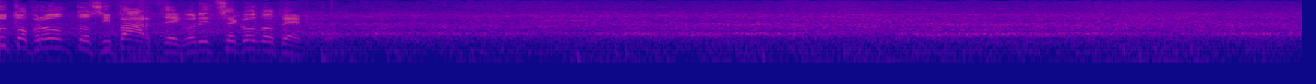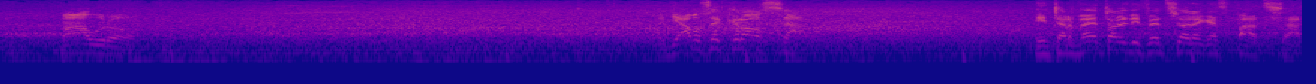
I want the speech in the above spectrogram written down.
Tutto pronto, si parte con il secondo tempo. Mauro. Vediamo se crossa. Intervento del difensore che spazza.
